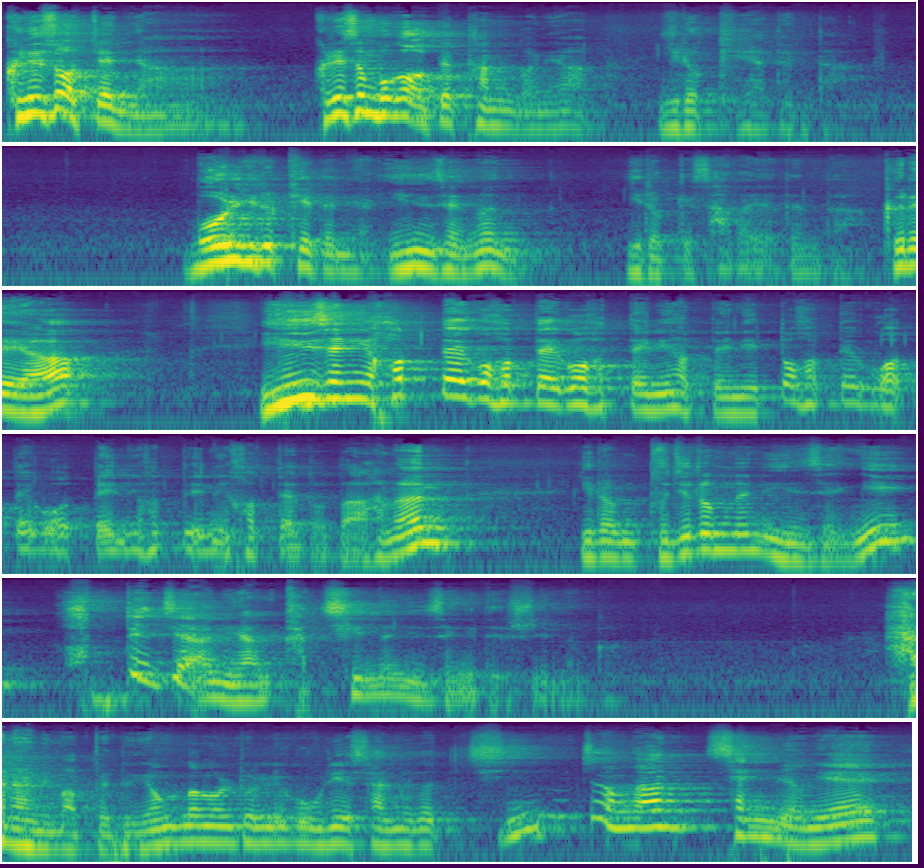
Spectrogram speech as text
그래서 어쨌냐? 그래서 뭐가 어땠다는 거냐? 이렇게 해야 된다. 뭘 이렇게 해야 되냐? 인생은 이렇게 살아야 된다. 그래야 인생이 헛되고 헛되고 헛되니 헛되니 또 헛되고 헛되고 헛되니 헛되니 헛되도다 하는 이런 부질없는 인생이 헛되지 아니한 가치 있는 인생이 될 수 있는 것. 하나님 앞에도 영광을 돌리고 우리의 삶에서 진정한 생명의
